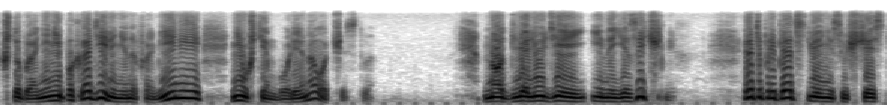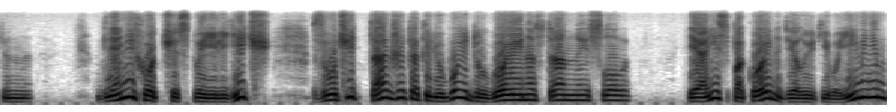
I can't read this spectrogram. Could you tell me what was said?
чтобы они не походили ни на фамилии, ни уж тем более на отчество. Но для людей иноязычных это препятствие несущественно. Для них отчество Ильич звучит так же, как и любое другое иностранное слово, и они спокойно делают его именем,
